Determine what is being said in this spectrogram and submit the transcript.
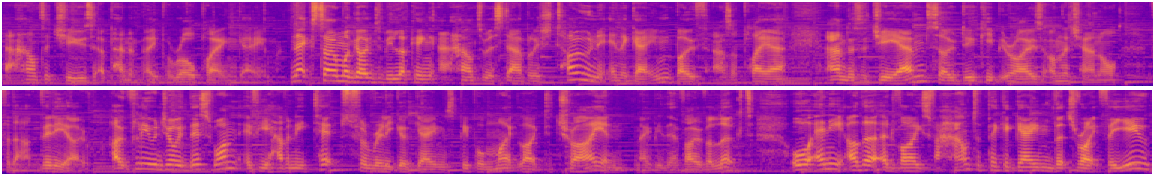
at how to choose a pen and paper role-playing game. Next time we're going to be looking at how to establish tone in a game, both as a player and as a GM, so do keep your eyes on the channel for that video. Hopefully you enjoyed this one. If you have any tips for really good games people might like to try and maybe they've overlooked, or any other advice for how to pick a game that's right for you,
